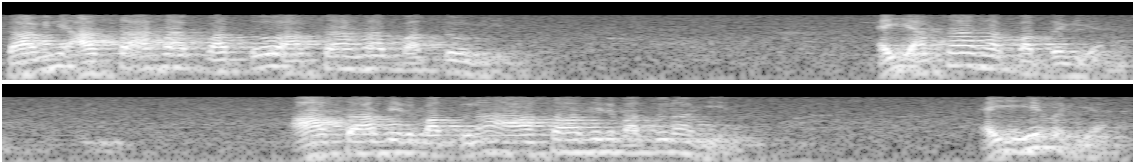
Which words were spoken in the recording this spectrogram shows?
ස්වාමීනි අස්සහසප්පත්තෝ අස්සහසප්පත්තෝ කියන්නේ. ඇයි අස්සහසප්පත්ත කියන්නේ? ආස්වාදයටපත් වුණා ආස්වාදයටපත් වුණා කියන්නේ. ඇයි එහෙම කියන්නේ?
